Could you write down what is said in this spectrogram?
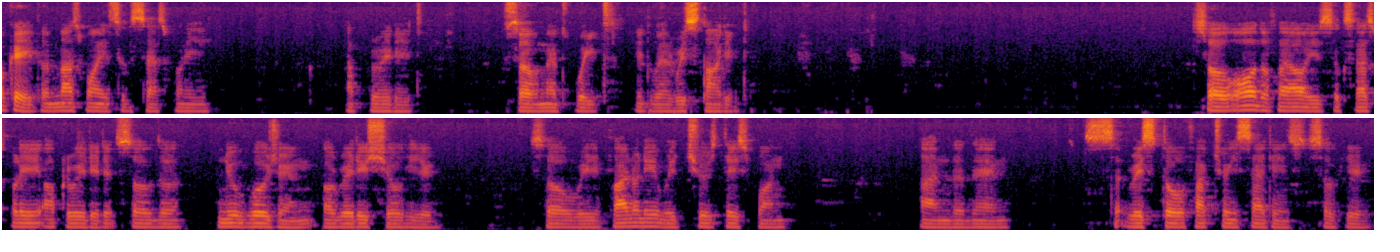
Okay, the last one is successfully upgraded. So let's wait, it will restart it. So all the file is successfully upgraded, so the new version already show here. So we finally we choose this one and then restore factory settings. So here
